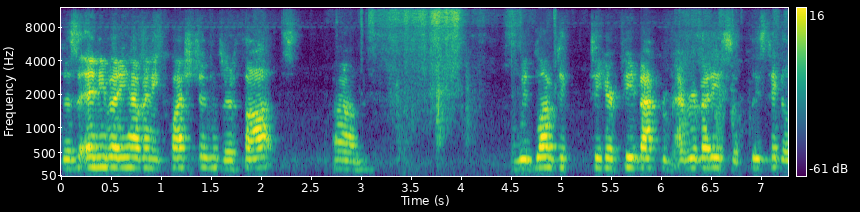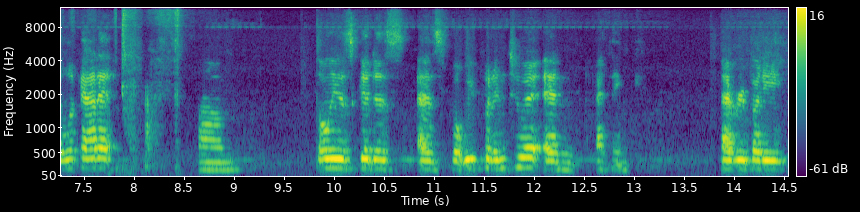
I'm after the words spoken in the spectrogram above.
does anybody have any questions or thoughts? Um, we'd love to, to hear feedback from everybody, so please take a look at it. Um, it's only as good as, as what we put into it, and I think everybody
